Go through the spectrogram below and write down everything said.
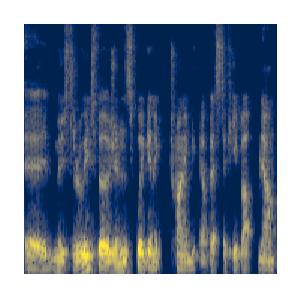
uh, moves through its versions, we're going to try and get our best to keep up. Now,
